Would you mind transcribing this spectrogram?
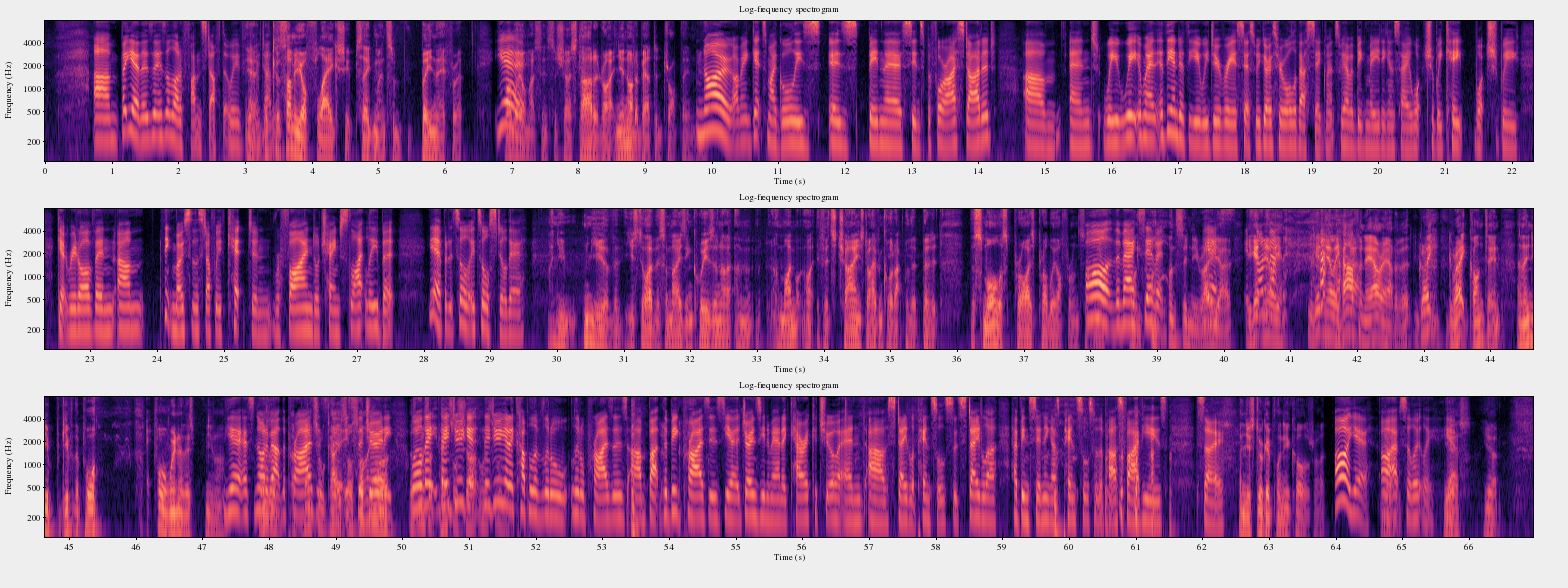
Um, but yeah, there's there's a lot of fun stuff that we've, that Yeah, we've done. because some year. of your flagship segments have been there for it. Yeah. Probably almost since the show started, right? And you're not about to drop them. No, I mean, Gets My Goolies has been there since before I started. Um, and we, we at the end of the year, we do reassess. We go through all of our segments. We have a big meeting and say, what should we keep? What should we get rid of? And um, I think most of the stuff we've kept and refined or changed slightly, but yeah, but it's all it's all still there. And you, you, have you still have this amazing quiz, and I, um, I might, if it's changed, I haven't caught up with it. But it, the smallest prize probably offer on Sydney, Oh, the Mag on, 7. on, on Sydney Radio. Yes. you get nearly you get nearly half an hour out of it. Great, great content, and then you give the poor poor winner this. You know, Yeah, it's not it about the prize; it's the, it's the journey. Well, they, they do get they do get a couple of little little prizes, um, but the big prize is yeah, Jonesy and Amanda caricature and uh, Staedtler pencils. So Staedtler have been sending us pencils for the past five years. So and you still get plenty of calls, right? oh yeah, oh Yeah. absolutely, yeah. Yes, yeah.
